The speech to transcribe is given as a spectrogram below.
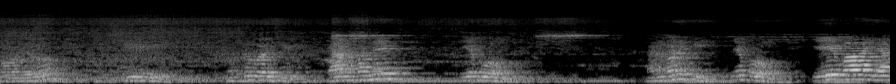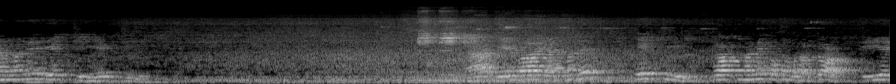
বয়সী মধ্যবয়সী কান মানে এবং কান মানে কি এবং এ বা ইয়ান মানে একটি একটি আর এ বা ইয়ান মানে একটি টক মানে কথা বলা টক টি এ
